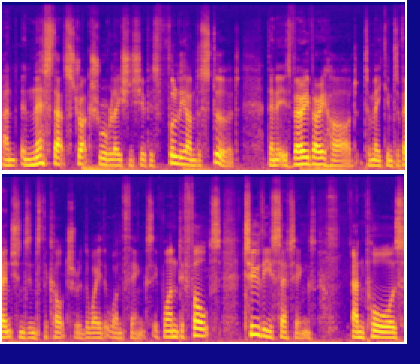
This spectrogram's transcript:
And unless that structural relationship is fully understood, then it is very, very hard to make interventions into the culture in the way that one thinks. If one defaults to these settings, and pause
